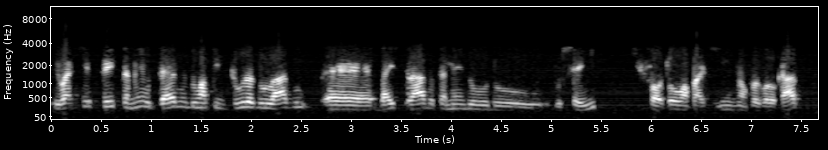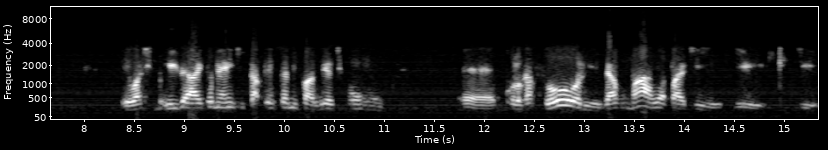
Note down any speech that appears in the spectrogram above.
e vai ser feito também o término de uma pintura do lado é, da estrada também do, do, do CI, que faltou uma partezinha não foi colocado Eu acho e aí também a gente está pensando em fazer tipo um é, colocar flores, arrumar a parte de, de,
